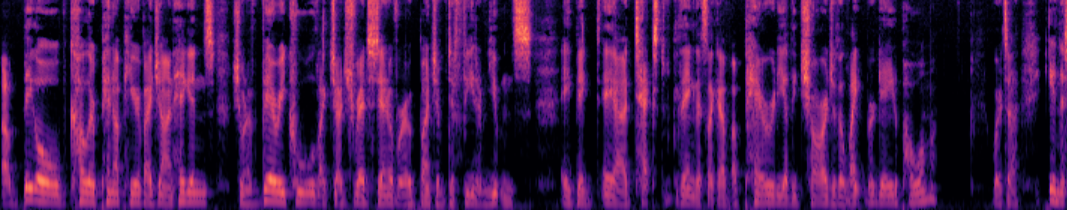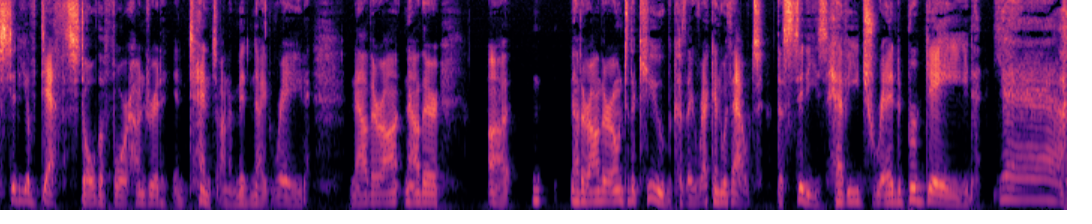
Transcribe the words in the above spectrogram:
a big old color pinup here by John Higgins, showing a very cool, like Judge Dredd stand over a bunch of defeated mutants. A big a, uh, text thing that's like a, a parody of the Charge of the Light Brigade poem, where it's a in the city of death stole the 400, intent on a midnight raid. Now they're on. Now they're. Uh, now they're on their own to the cube because they reckoned without the city's heavy Dredd brigade. Yeah.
